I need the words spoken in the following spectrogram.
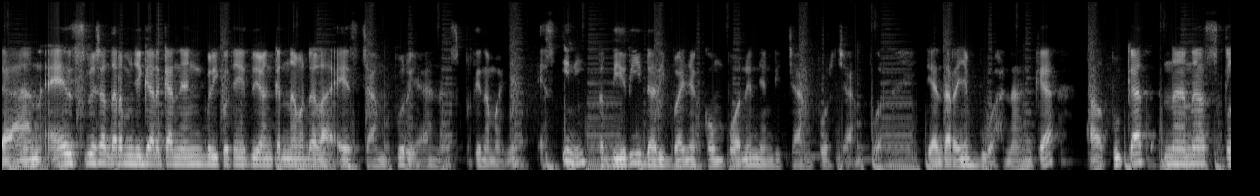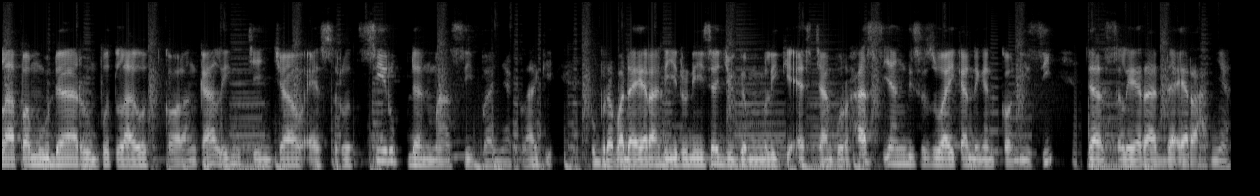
dan es Nusantara menyegarkan yang berikutnya itu yang keenam adalah es campur ya. Nah, seperti namanya, es ini terdiri dari banyak komponen yang dicampur-campur. Di antaranya buah nangka, alpukat, nanas, kelapa muda, rumput laut, kolang kaling, cincau, es serut, sirup, dan masih banyak lagi. Beberapa daerah di Indonesia juga memiliki es campur khas yang disesuaikan dengan kondisi dan selera daerahnya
